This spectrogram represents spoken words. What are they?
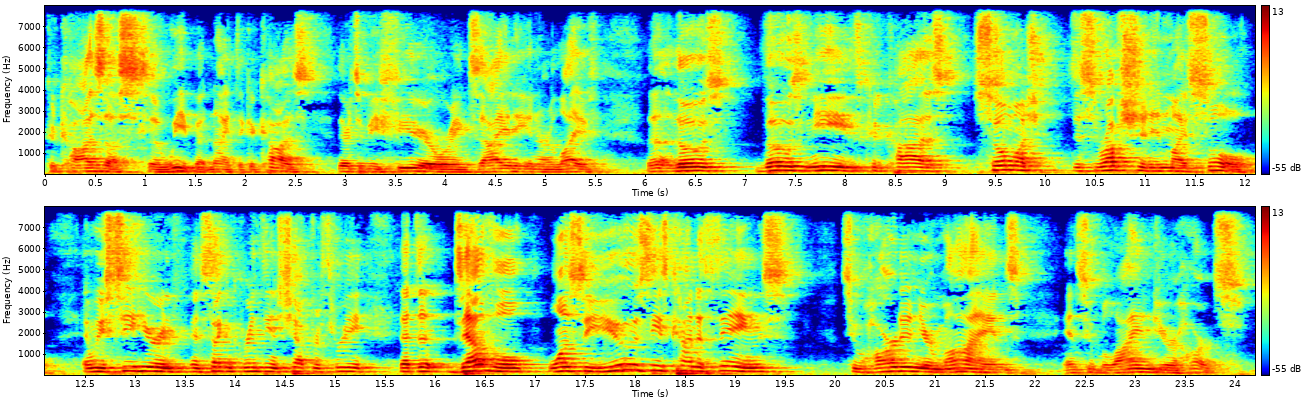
could cause us to weep at night. They could cause there to be fear or anxiety in our life. Those, those needs could cause so much disruption in my soul. And we see here in, in 2 Corinthians chapter 3 that the devil wants to use these kind of things to harden your minds and to blind your hearts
